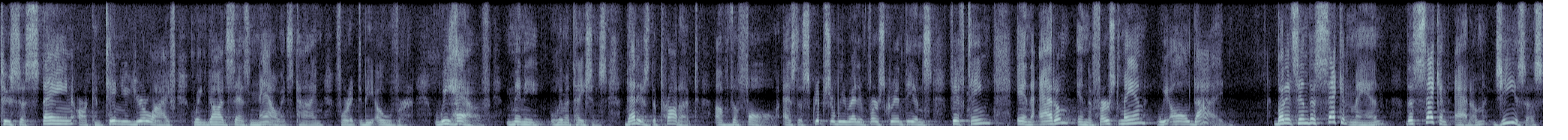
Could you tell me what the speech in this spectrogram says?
to sustain or continue your life when God says, now it's time for it to be over. We have many limitations. That is the product of the fall. As the scripture we read in 1 Corinthians 15, in Adam, in the first man, we all died. But it's in the second man the second Adam, Jesus,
